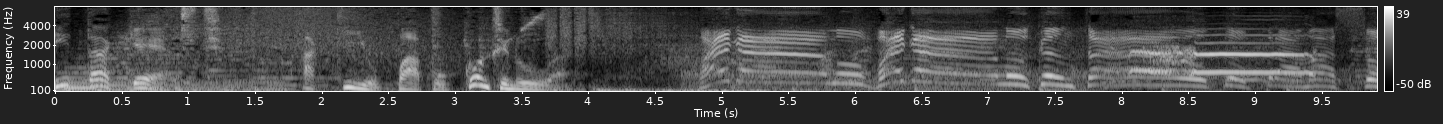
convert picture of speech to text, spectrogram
Itacast. Aqui o papo continua. Vai galo, vai galo, canta alto pra massa.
